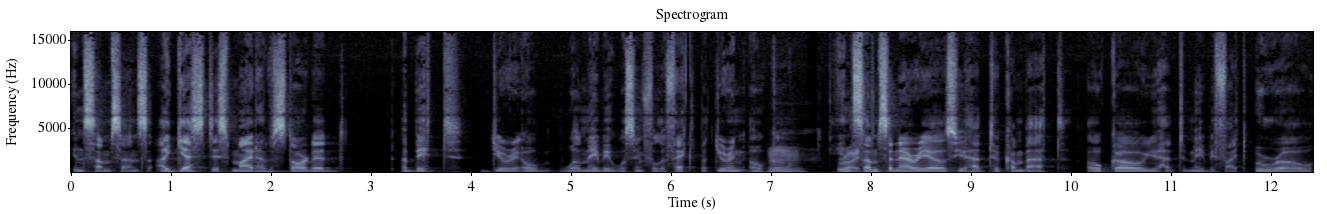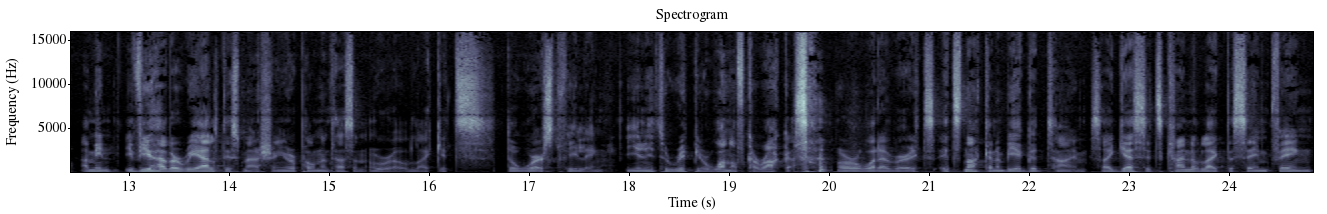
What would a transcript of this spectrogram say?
in some sense. I guess this might have started a bit during oh well maybe it was in full effect, but during Oko. Mm, in right. some scenarios you had to combat Oko, you had to maybe fight Uro. I mean, if you have a reality smash and your opponent has an Uro, like it's the worst feeling. You need to rip your one off Karakas or whatever. It's it's not gonna be a good time. So I guess it's kind of like the same thing.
